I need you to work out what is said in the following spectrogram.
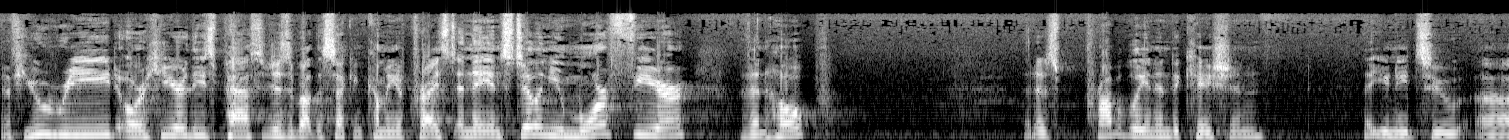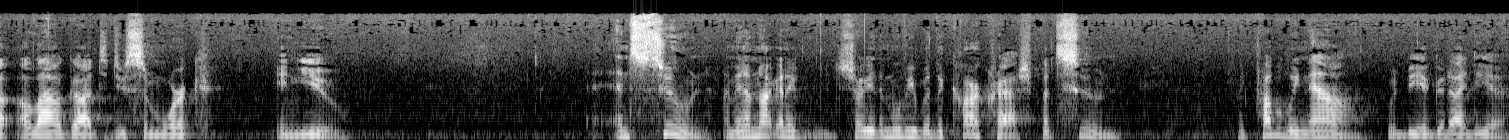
If you read or hear these passages about the second coming of Christ and they instill in you more fear than hope, that is probably an indication that you need to uh, allow God to do some work in you. And soon. I mean, I'm not going to show you the movie with the car crash, but soon. Like, probably now would be a good idea.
